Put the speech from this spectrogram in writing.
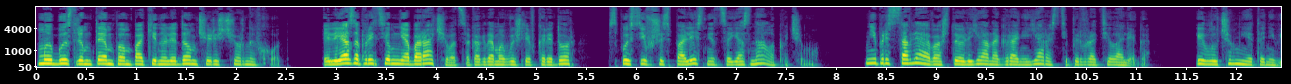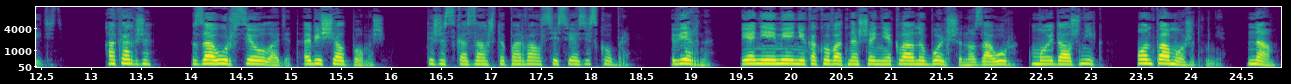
Мы быстрым темпом покинули дом через черный вход. Илья запретил мне оборачиваться, когда мы вышли в коридор. Спустившись по лестнице, я знала почему. Не представляя, во что Илья на грани ярости превратил Олега. И лучше мне это не видеть. А как же? Заур все уладит, обещал помощь. Ты же сказал, что порвал все связи с Коброй. Верно. Я не имею никакого отношения к клану больше, но Заур — мой должник. Он поможет мне. Нам.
